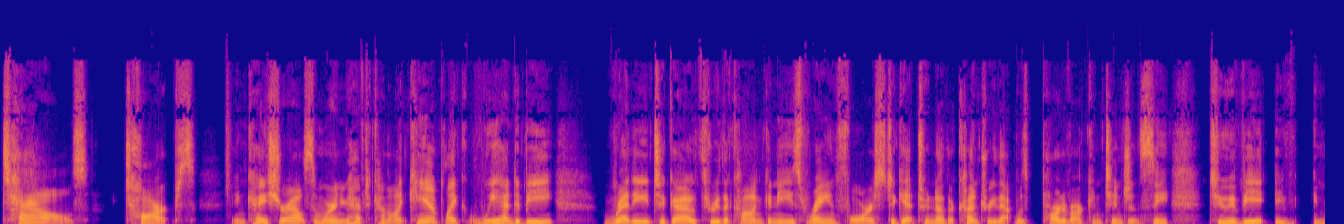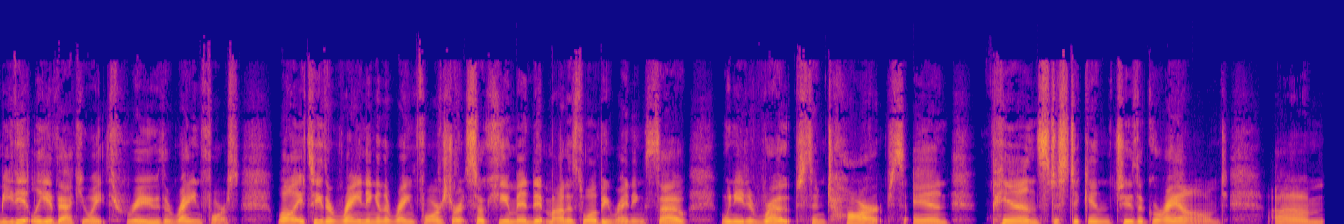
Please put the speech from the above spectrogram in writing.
towels, tarps in case you're out somewhere and you have to kind of like camp. Like we had to be ready to go through the Congolese rainforest to get to another country. That was part of our contingency to ev- ev- immediately evacuate through the rainforest. Well, it's either raining in the rainforest or it's so humid it might as well be raining. So we needed ropes and tarps and pins to stick into the ground, um,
